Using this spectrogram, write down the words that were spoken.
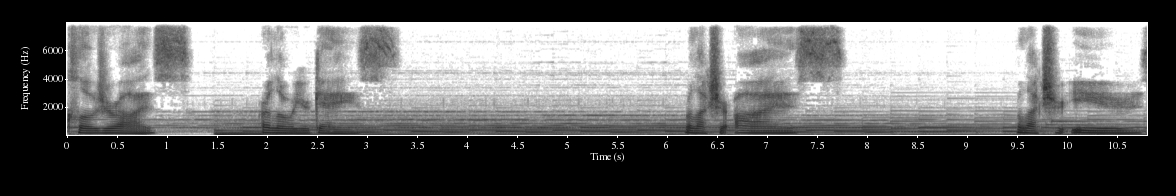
Close your eyes or lower your gaze. Relax your eyes, relax your ears,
